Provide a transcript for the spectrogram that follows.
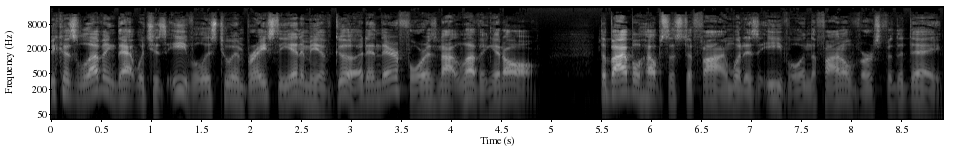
because loving that which is evil is to embrace the enemy of good, and therefore is not loving at all. The Bible helps us define what is evil in the final verse for the day.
